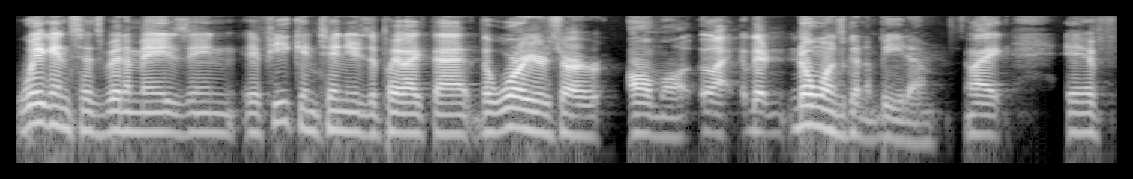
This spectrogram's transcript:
Wiggins has been amazing. If he continues to play like that, the Warriors are almost like no one's going to beat him. Like if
